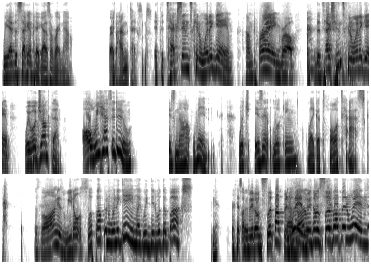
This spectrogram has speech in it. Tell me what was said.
We have the second pick as of right now. right behind the Texans. If the Texans can win a game, I'm praying, bro. If the Texans can win a game, we will jump them. All we have to do is not win, which isn't looking like a tall task. As long as we don't slip up and win a game like we did with the Bucs, as long as we don't slip up and as win. long as we don't slip up and win,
